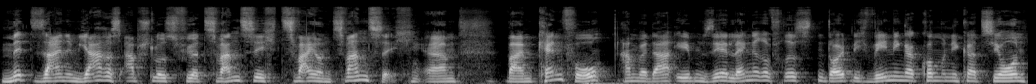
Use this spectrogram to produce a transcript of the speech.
mit seinem Jahresabschluss für 2022. Ähm, beim Kenfo haben wir da eben sehr längere Fristen, deutlich weniger Kommunikation.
